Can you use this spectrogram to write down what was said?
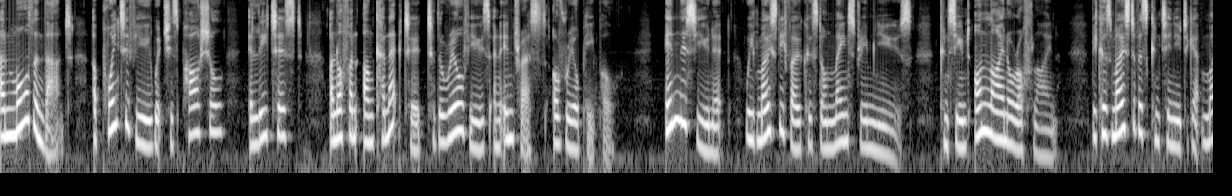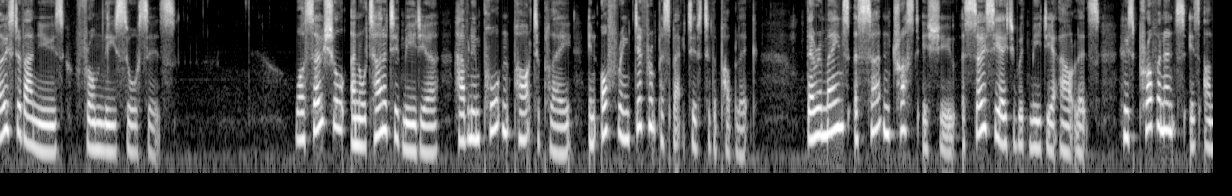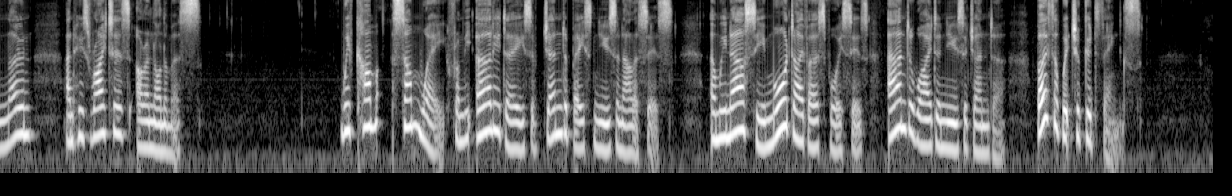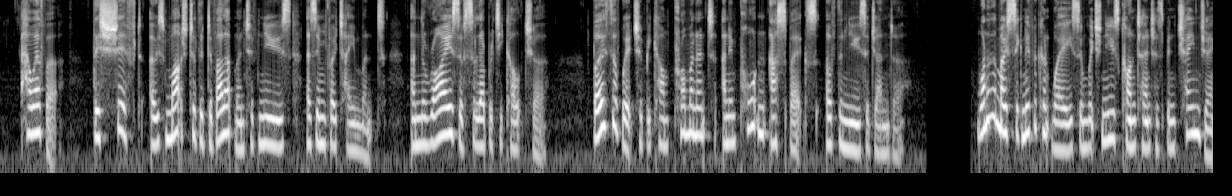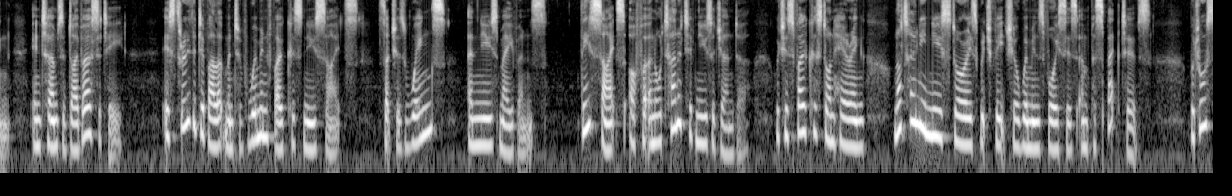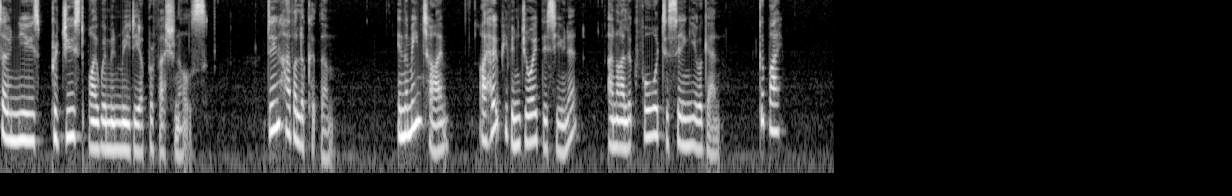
and more than that, a point of view which is partial, elitist, and often unconnected to the real views and interests of real people. In this unit, we've mostly focused on mainstream news, consumed online or offline, because most of us continue to get most of our news from these sources. While social and alternative media have an important part to play in offering different perspectives to the public, there remains a certain trust issue associated with media outlets whose provenance is unknown and whose writers are anonymous. We've come some way from the early days of gender-based news analysis, and we now see more diverse voices and a wider news agenda, both of which are good things. However, this shift owes much to the development of news as infotainment and the rise of celebrity culture, both of which have become prominent and important aspects of the news agenda. One of the most significant ways in which news content has been changing in terms of diversity is through the development of women-focused news sites, such as Wings and News Mavens. These sites offer an alternative news agenda, which is focused on hearing not only news stories which feature women's voices and perspectives, but also news produced by women media professionals. Do have a look at them. In the meantime, I hope you've enjoyed this unit and I look forward to seeing you again. Goodbye.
